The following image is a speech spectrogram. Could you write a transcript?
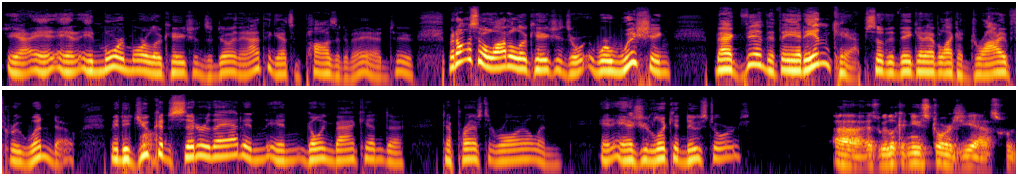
Yeah, and, and, and, more and more locations are doing that. I think that's a positive ad too. But also, a lot of locations are, were wishing back then that they had end caps so that they could have like a drive-through window. I mean, did you well, consider that in, in going back into to Preston Royal and and as you look at new stores? Uh, as we look at new stores, yes. We,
